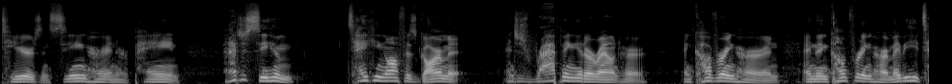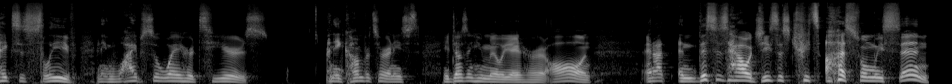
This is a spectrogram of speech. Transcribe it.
tears and seeing her in her pain. And I just see him taking off his garment and just wrapping it around her and covering her and, and then comforting her. Maybe he takes his sleeve and he wipes away her tears and he comforts her and he's, he doesn't humiliate her at all. And, and, I, and this is how Jesus treats us when we sin.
